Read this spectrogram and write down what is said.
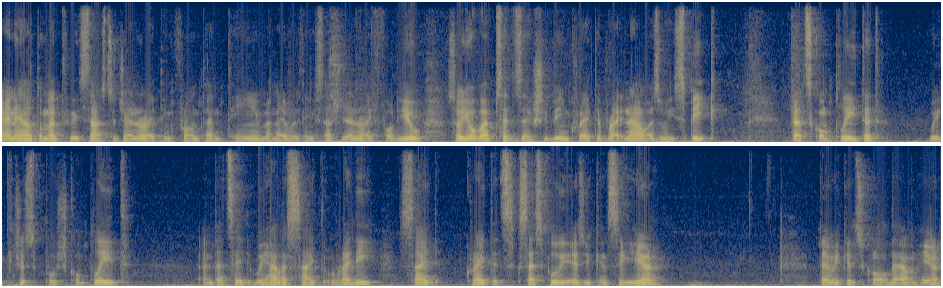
and it automatically starts to generating front-end theme and everything starts to generate for you. So your website is actually being created right now as we speak. That's completed. We just push complete and that's it. We have a site ready. Site created successfully as you can see here. Then we can scroll down here.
